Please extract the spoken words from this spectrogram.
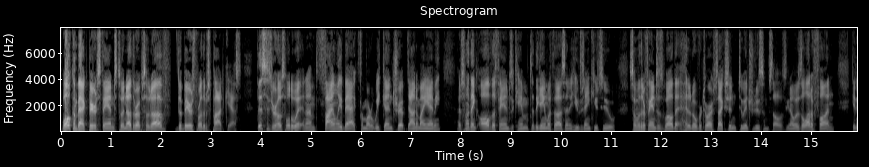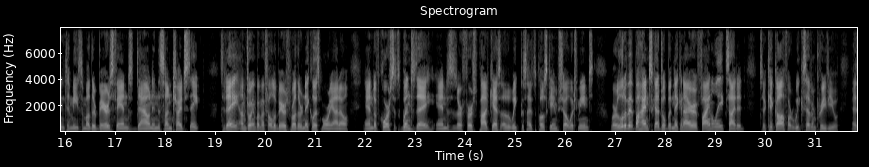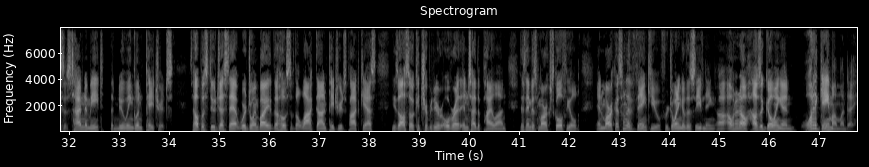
Welcome back, Bears fans, to another episode of the Bears Brothers Podcast. This is your host, Will DeWitt, and I'm finally back from our weekend trip down to Miami. I just want to thank all of the fans who came to the game with us, and a huge thank you to some of their fans as well that headed over to our section to introduce themselves. You know, it was a lot of fun getting to meet some other Bears fans down in the Sunshine State. Today, I'm joined by my fellow Bears brother, Nicholas Moriano, and of course, it's Wednesday, and this is our first podcast of the week besides the post-game show, which means we're a little bit behind schedule, but Nick and I are finally excited to kick off our Week 7 preview as it's time to meet the New England Patriots. To help us do just that, we're joined by the host of the Locked On Patriots podcast. He's also a contributor over at Inside the Pylon. His name is Mark Schofield. And Mark, I just want to thank you for joining us this evening. Uh, I want to know how's it going and what a game on Monday.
